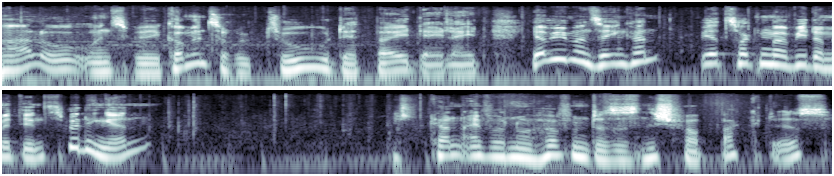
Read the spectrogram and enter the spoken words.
Hallo und willkommen zurück zu Dead by Daylight. Ja, wie man sehen kann, wir zocken mal wieder mit den Zwillingen. Ich kann einfach nur hoffen, dass es nicht verbuggt ist.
